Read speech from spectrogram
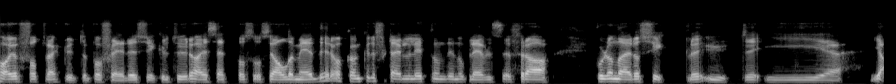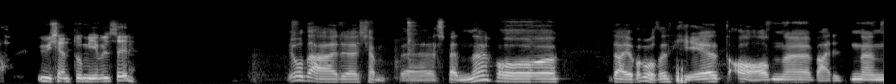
har jo fått vært ute på flere sykkelturer, har jeg sett på sosiale medier. og Kan ikke du fortelle litt om din opplevelse fra hvordan det er å sykle ute i uh, ja, ukjente omgivelser? Jo, det er kjempespennende. Og det er jo på en måte en helt annen verden enn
